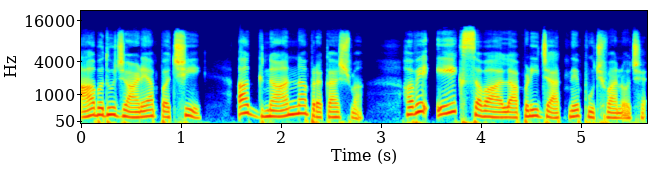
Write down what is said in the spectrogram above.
આ બધું જાણ્યા પછી, આ જ્ઞાનના પ્રકાશમાં, હવે એક સવાલ આપણી જાતને પૂછવાનો છે.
